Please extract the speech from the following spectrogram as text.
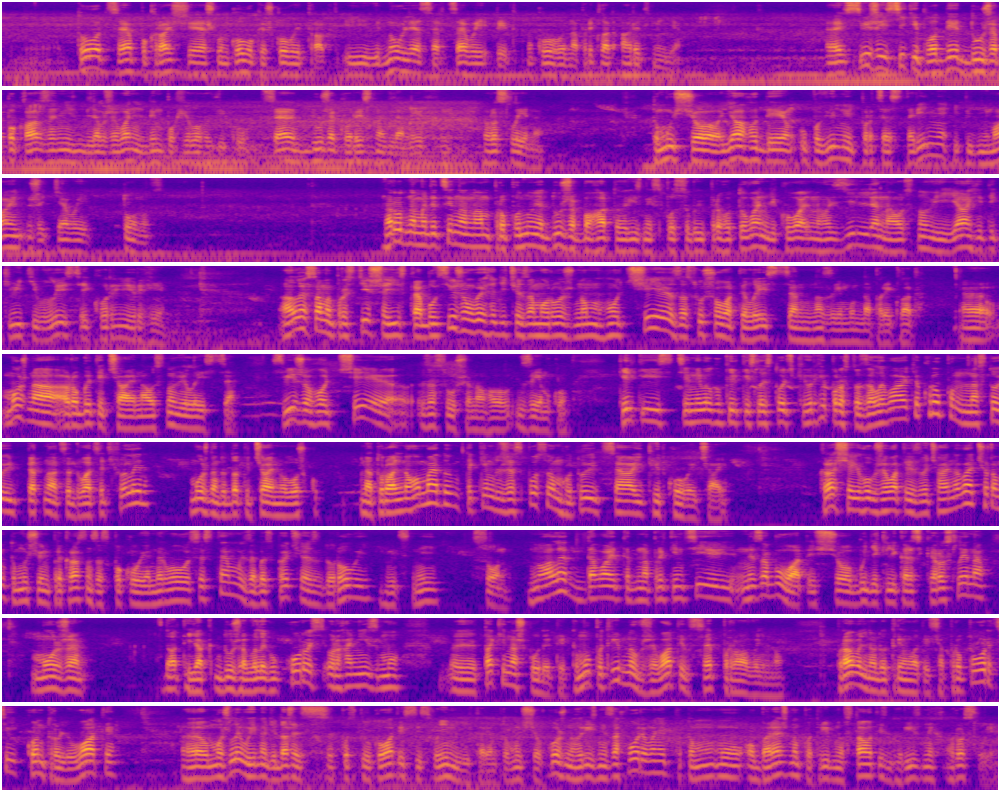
то це покращує шлунково-кишковий тракт і відновлює серцевий ритм, у кого, наприклад, аритмія. Е, Свіжі сік і плоди дуже показані для вживання людин похилого віку. Це дуже корисна для них рослина. Тому що ягоди уповільнюють процес старіння і піднімають життєвий тонус. Народна медицина нам пропонує дуже багато різних способів приготувань лікувального зілля на основі ягід і квітів, листя і кори ірги. Але саме простіше їсти або в свіжому вигляді чи замороженому, чи засушувати листя на зиму, наприклад. Е, можна робити чай на основі листя свіжого чи засушеного взимку. Кількість, невелику кількість листочків ірги просто заливають окропом, настоюють 15-20 хвилин. Можна додати чайну ложку натурального меду. Таким же способом готується і квітковий чай. Краще його вживати, звичайно, вечором, тому що він прекрасно заспокоює нервову систему і забезпечує здоровий, міцний сон. Ну але давайте наприкінці не забувати, що будь-яка лікарська рослина може дати як дуже велику користь організму, е, так і нашкодити. Тому потрібно вживати все правильно. Правильно дотримуватися пропорцій, контролювати. Е, Можливо, іноді навіть поспілкуватися зі своїм лікарем, тому що в кожного різні захворювання, тому обережно потрібно ставитись до різних рослин.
